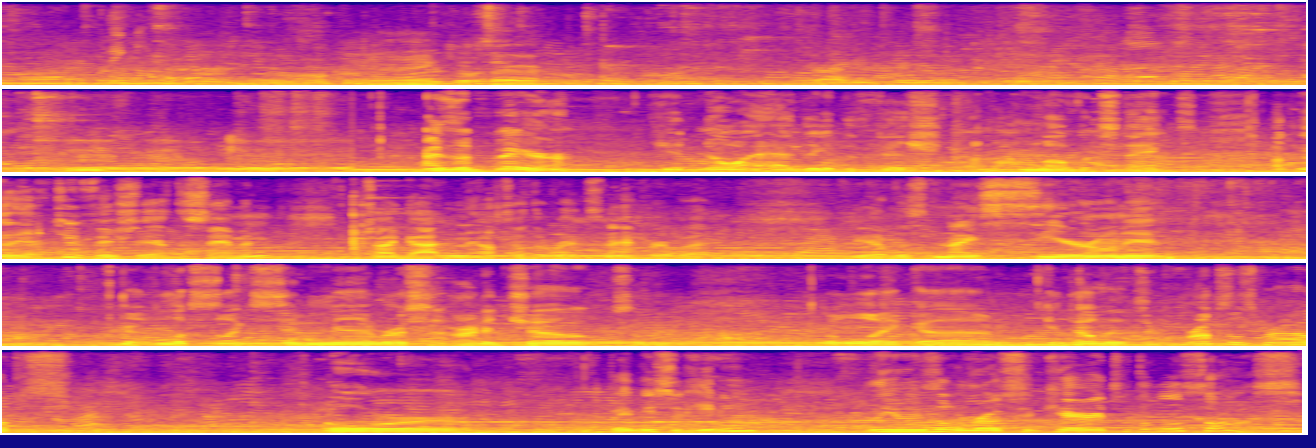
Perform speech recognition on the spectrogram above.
you, sir. As a bear, you'd know I had to get the fish. I'm in love with steaks. Luckily, they have two fish. They have the salmon, which I got, and they also have the red snapper. But you have this nice sear on it. It looks like some uh, roasted artichoke, some like uh, you can tell that it's Brussels sprouts or baby zucchini. And these little roasted carrots with a little sauce.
